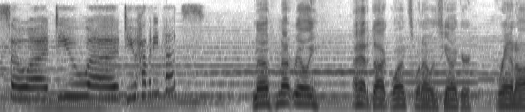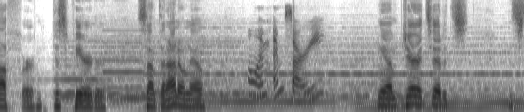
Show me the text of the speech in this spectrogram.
So, uh, do you uh, do you have any pets? No, not really. I had a dog once when I was younger. Ran off or disappeared or something. I don't know. Oh, I'm I'm sorry. Yeah, Jared said it's it's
